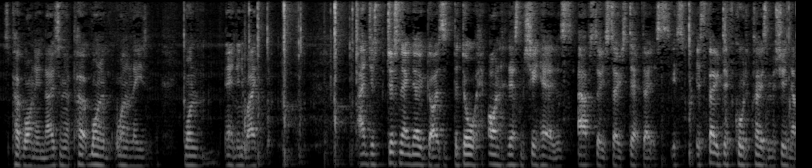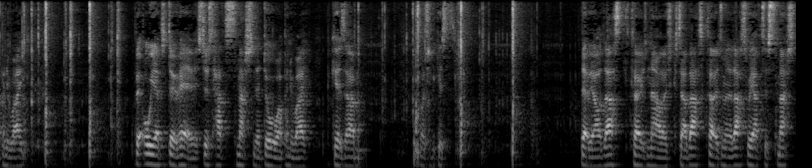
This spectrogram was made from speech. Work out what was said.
Let's put one in now. So I'm gonna put one of one of these one in anyway. And just just now you know guys, the door on this machine here is absolutely so stiff that it's it's it's very difficult to close the machine up anyway. But all you have to do here is just have to smash the door up anyway. Because um well, because there we are, that's closed now as you can tell, that's closed. I mean, that's where you have to smash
